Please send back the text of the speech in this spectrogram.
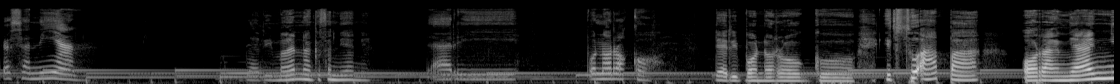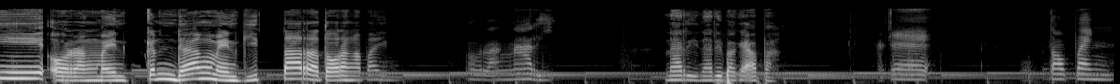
kesenian dari mana keseniannya dari Ponorogo dari Ponorogo. Itu tuh apa? Orang nyanyi, orang main kendang, main gitar atau orang ngapain? Orang nari. Nari, nari pakai apa? Pakai topeng.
